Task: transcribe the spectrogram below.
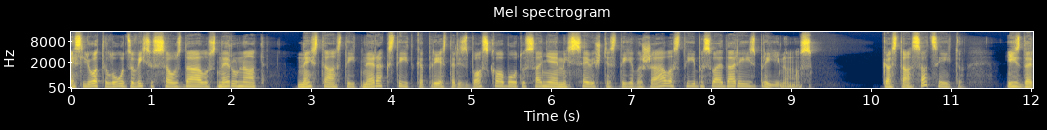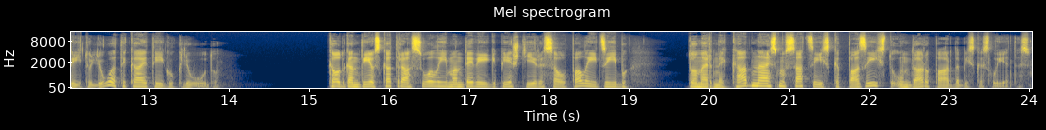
es ļoti lūdzu visus savus dēlus nerunāt, nestāstīt, nerakstīt, ka priesteris Bosko būtu saņēmis sevišķas dieva žēlastības vai darījis brīnumus. Kas tā sacītu, izdarītu ļoti kaitīgu kļūdu. Kaut gan Dievs katrā solī man devīgi piešķīra savu palīdzību, tomēr nekad neesmu sacījis, ka pazīstu un daru pārdabiskas lietas.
